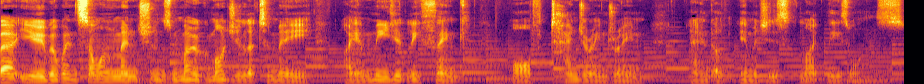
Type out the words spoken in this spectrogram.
About you, but when someone mentions Moog Modular to me, I immediately think of Tangerine Dream and of images like these ones.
